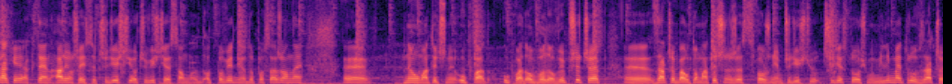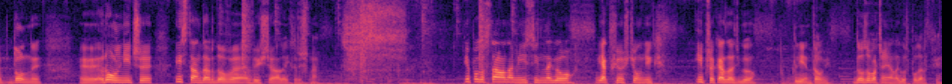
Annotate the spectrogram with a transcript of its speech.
takie jak ten Arion 630 oczywiście są odpowiednio doposażone. E, Pneumatyczny układ, układ obwodowy przyczep, e, zaczep automatyczny, że z stworzeniem 30, 38 mm, zaczep dolny e, rolniczy i standardowe wyjścia elektryczne. Nie pozostało nam nic innego, jak wziąć ciągnik i przekazać go klientowi. Do zobaczenia na gospodarstwie.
